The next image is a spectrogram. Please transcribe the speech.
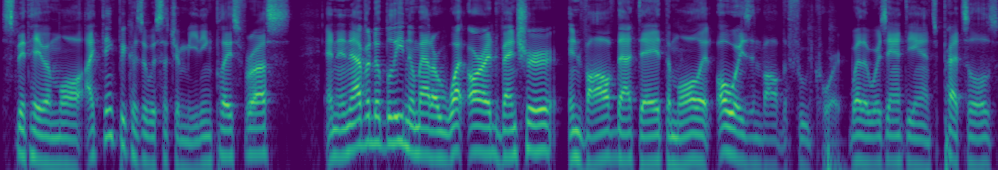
Smith Haven Mall. I think because it was such a meeting place for us. And inevitably, no matter what our adventure involved that day at the mall, it always involved the food court, whether it was Auntie Anne's pretzels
